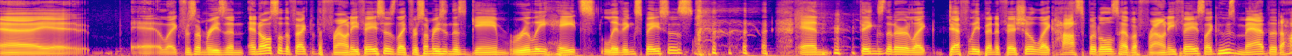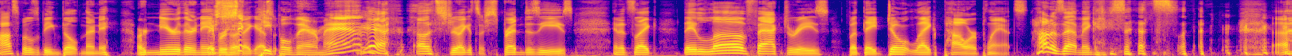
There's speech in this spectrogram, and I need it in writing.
uh, like for some reason and also the fact that the frowny faces like for some reason this game really hates living spaces and things that are like definitely beneficial like hospitals have a frowny face like who's mad that a hospital's being built in their na- or near their neighborhood There's sick i guess people there, man. yeah. Oh, that's true. I guess they're spreading disease. And it's like they love factories, but they don't like power plants. How does that make any sense? Uh,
